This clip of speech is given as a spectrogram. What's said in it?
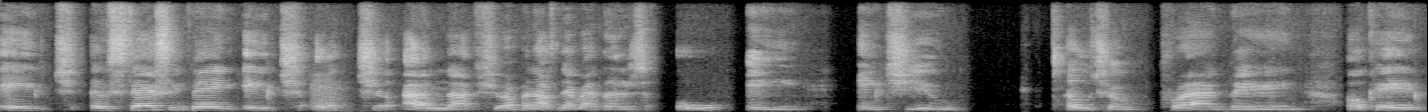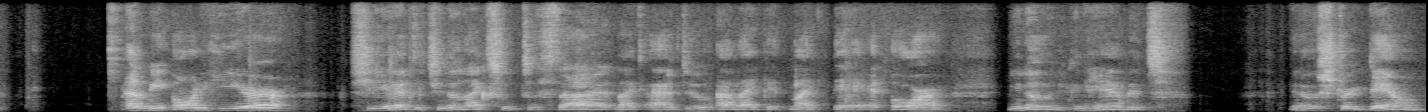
H, uh, Sassy Bang H, Ultra, I'm not sure I'm pronouncing that right, but it's O-A-H-U, Ultra Pride Bang. Okay, I mean, on here, she had it, you know, like swoop to the side like I do. I like it like that. Or, you know, you can have it, you know, straight down.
